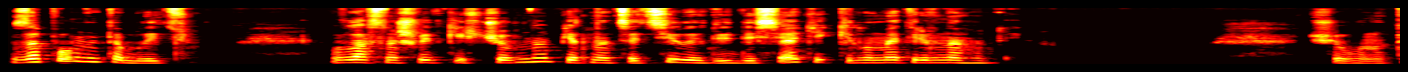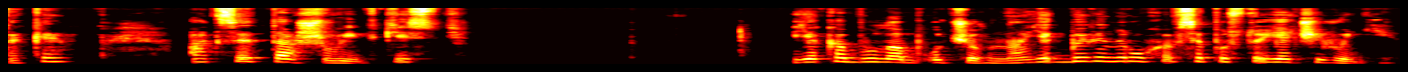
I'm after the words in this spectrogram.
Заповни таблицю. Власна швидкість човна 15,2 км на годину. Що воно таке? А це та швидкість, яка була б у човна, якби він рухався по стоячій воді.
